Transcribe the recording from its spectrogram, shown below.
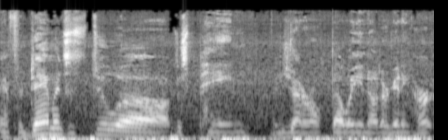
And for damage, let's do uh, just pain in general. That way you know they're getting hurt.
